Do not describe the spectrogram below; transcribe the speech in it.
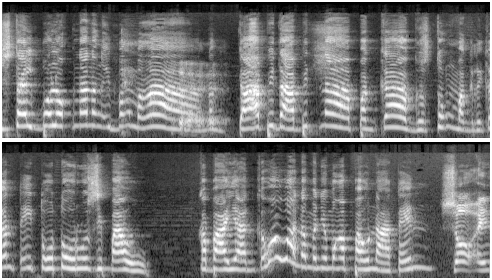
style bulok na ng ibang mga nagdapit-dapit na pagka gustong mag-recant, eh, tuturo si Pau. Kabayan, kawawa naman yung mga Pau natin. So, in,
